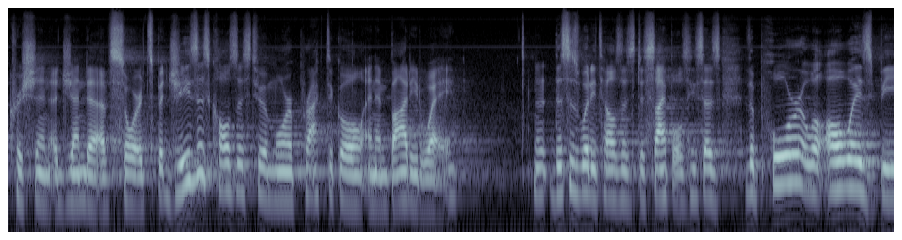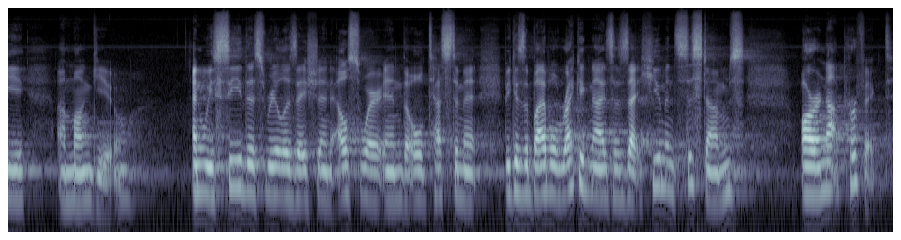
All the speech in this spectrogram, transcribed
Christian agenda of sorts. But Jesus calls us to a more practical and embodied way. This is what he tells his disciples. He says, The poor will always be among you. And we see this realization elsewhere in the Old Testament because the Bible recognizes that human systems are not perfect.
